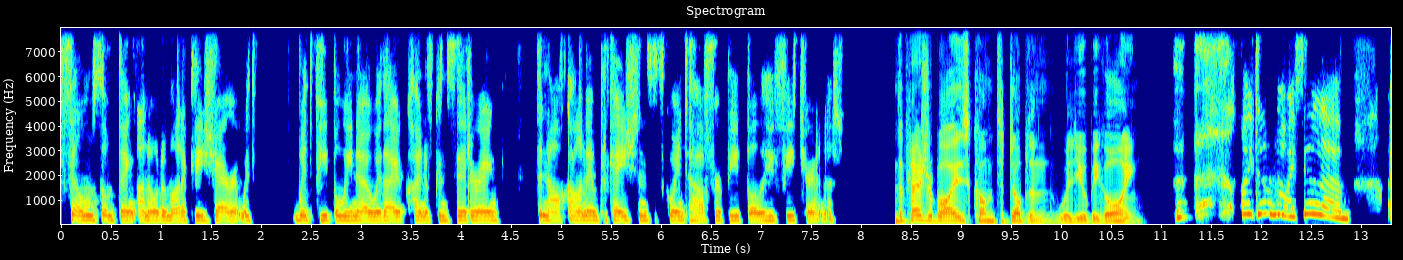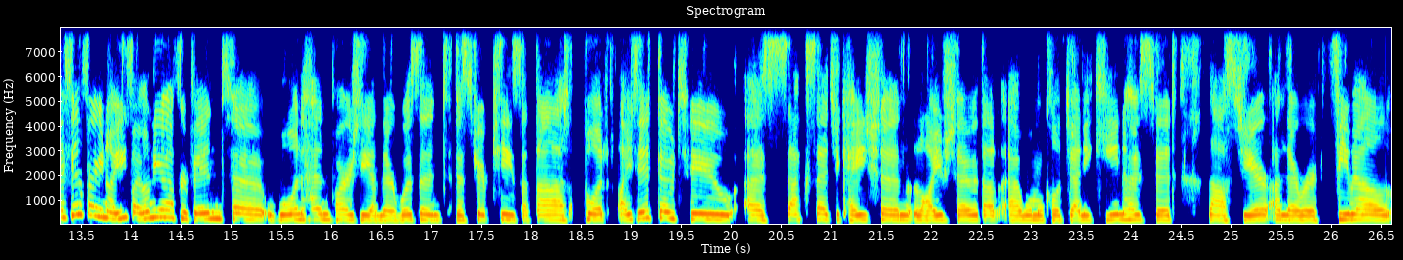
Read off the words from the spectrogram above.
film something and automatically share it with with people we know without kind of considering the knock-on implications it's going to have for people who feature in it. The Pleasure Boys come to Dublin. Will you be going? I don't know. I feel um, I feel very naive. I've only ever been to one hen party, and there wasn't a striptease at that. But I did go to a sex education live show that a woman called Jenny Keane hosted last year, and there were female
